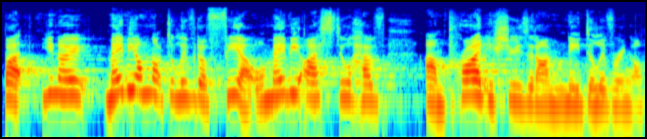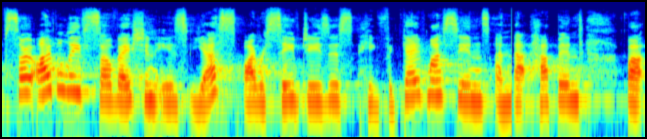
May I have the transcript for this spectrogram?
But, you know, maybe I'm not delivered of fear, or maybe I still have um, pride issues that I need delivering of. So I believe salvation is yes, I received Jesus, He forgave my sins, and that happened. But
